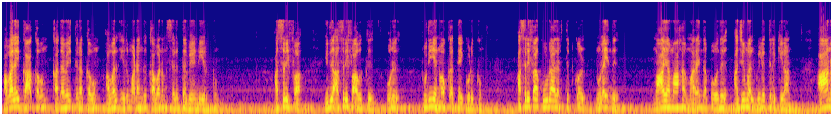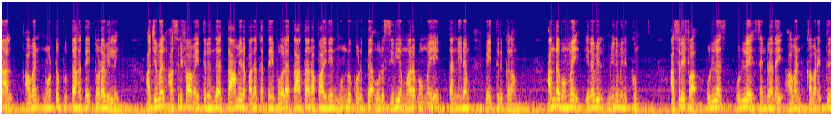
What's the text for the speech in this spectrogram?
அவளை காக்கவும் கதவை திறக்கவும் அவள் இருமடங்கு கவனம் செலுத்த வேண்டியிருக்கும். அஸ்ரிஃபா. இது அஸ்ரிஃபாவுக்கு ஒரு புதிய நோக்கத்தை கொடுக்கும். அஸ்ரிஃபா கூடாரத்திற்குள் நுழைந்து மாயமாக மறைந்த போது அஜ்மல் விழுத்திருக்கிறான். ஆனால் அவன் நோட்டு புத்தகத்தை தொடவில்லை. அஜ்மல் அஸ்ரிஃபா வைத்திருந்த தாமிர பதக்கத்தை போல தாத்தா ரபாயுதீன் முன்பு கொடுத்த ஒரு சிறிய மர பொம்மையை தன்னிடம் வைத்திருக்கலாம். அந்த பொம்மை இரவில் மினுமினுக்கும். அஸ்ரிஃபா உள்ள உள்ளே சென்றதை அவன் கவனித்து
